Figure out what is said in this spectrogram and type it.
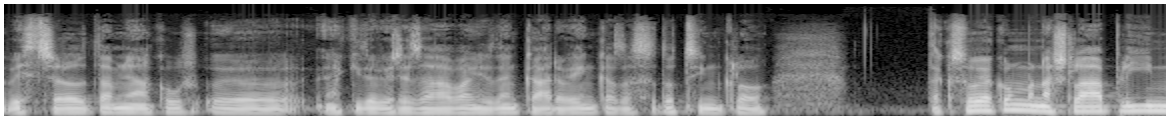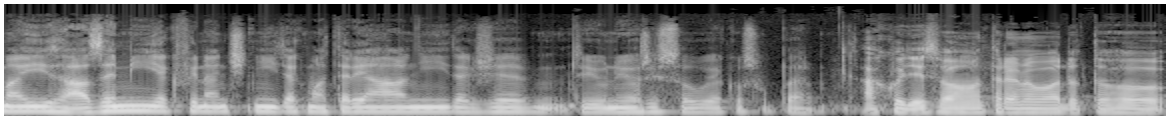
vystřelil tam nějakou, uh, nějaký to vyřezávání, že ten carving a zase to cinklo tak jsou jako našláplí, mají zázemí, jak finanční, tak materiální, takže ty junioři jsou jako super. A chodí s váma trénovat do toho,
